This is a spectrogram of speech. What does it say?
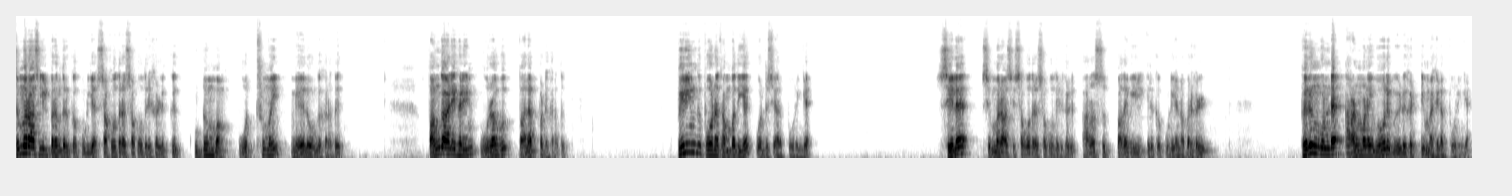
சிம்மராசியில் பிறந்திருக்கக்கூடிய சகோதர சகோதரிகளுக்கு குடும்பம் ஒற்றுமை மேலோங்குகிறது. பங்காளிகளின் உறவு பலப்படுகிறது. பிரிந்து போன தம்பதியர் ஒன்று சேர போறீங்க சில சிம்மராசி சகோதர சகோதரிகள் அரசு பதவியில் இருக்கக்கூடிய நபர்கள் பெருங்கொண்ட அரண்மனை போல வீடு கட்டி மகிழப் போறீங்க.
